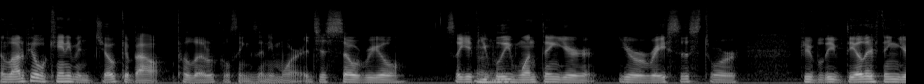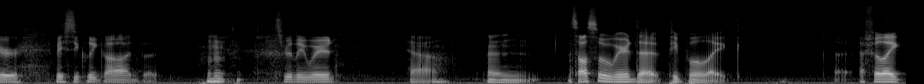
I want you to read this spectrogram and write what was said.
A lot of people can't even joke about political things anymore. It's just so real. It's like if you Mhm. believe one thing, you're you're a racist, or if you believe the other thing, you're basically God. But it's really weird. yeah. And it's also weird that people like I feel like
